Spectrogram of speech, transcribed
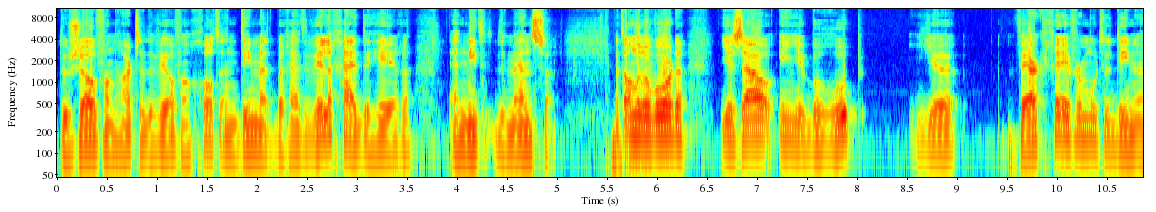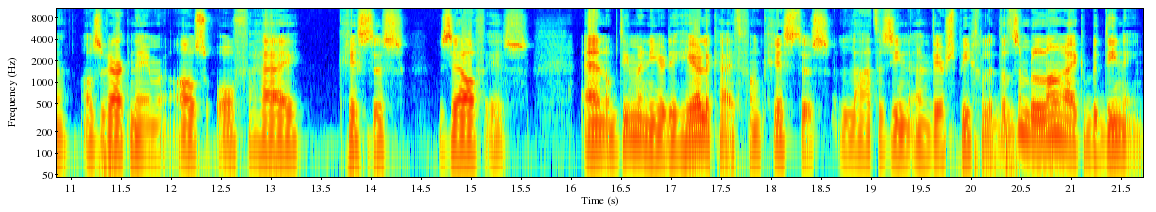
Doe zo van harte de wil van God en dien met bereidwilligheid de Heer en niet de mensen. Met andere woorden, je zou in je beroep je werkgever moeten dienen als werknemer, alsof hij Christus zelf is. En op die manier de heerlijkheid van Christus laten zien en weerspiegelen. Dat is een belangrijke bediening.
